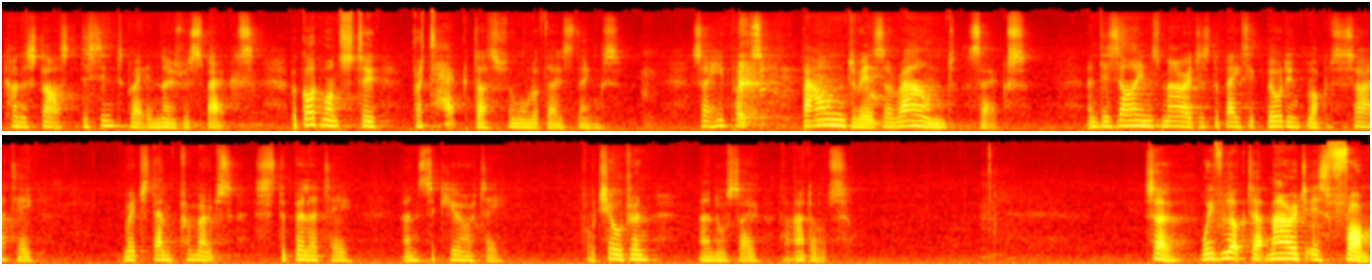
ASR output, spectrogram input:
kind of starts to disintegrate in those respects. But God wants to protect us from all of those things. So he puts boundaries around sex and designs marriage as the basic building block of society, which then promotes stability and security for children and also for adults. So, we've looked at marriage is from,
